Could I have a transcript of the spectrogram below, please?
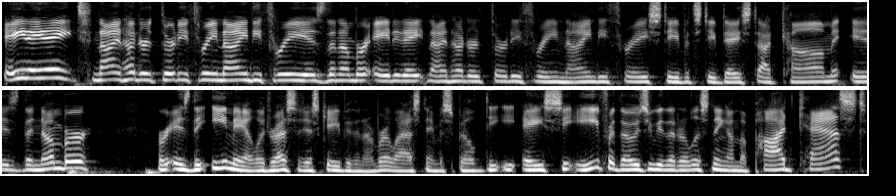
888 933 93 is the number. 888 933 93. Steve at stevedeace.com is the number, or is the email address. I just gave you the number. Last name is spelled D E A C E. For those of you that are listening on the podcast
